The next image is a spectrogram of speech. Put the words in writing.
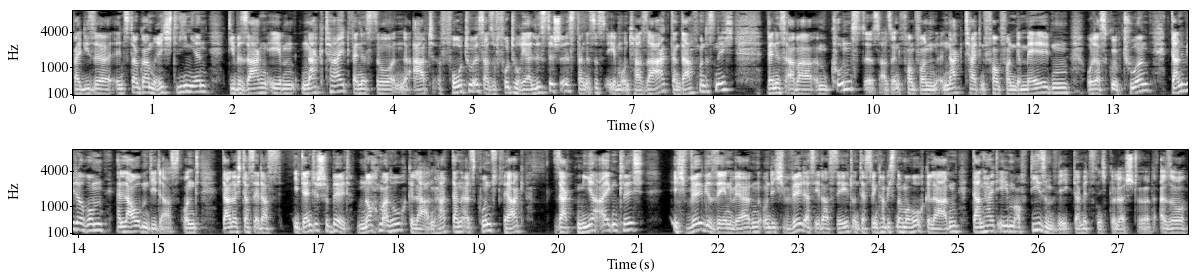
weil diese Instagram-Richtlinien, die besagen eben Nacktheit, wenn es so eine Art Foto ist, also fotorealistisch ist, dann ist es eben untersagt, dann darf man das nicht. Wenn es aber ähm, ist, also in Form von Nacktheit, in Form von Gemälden oder Skulpturen, dann wiederum erlauben die das. Und dadurch, dass er das identische Bild nochmal hochgeladen hat, dann als Kunstwerk, sagt mir eigentlich, ich will gesehen werden und ich will, dass ihr das seht und deswegen habe ich es nochmal hochgeladen, dann halt eben auf diesem Weg, damit es nicht gelöscht wird. Also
